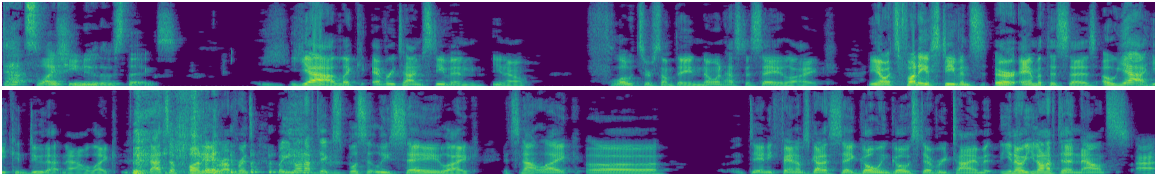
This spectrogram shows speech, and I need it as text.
that's why she knew those things. Yeah, like every time Steven, you know, floats or something, no one has to say like, you know, it's funny if Steven's or Amethyst says, "Oh yeah, he can do that now." Like that's a funny reference, but you don't have to explicitly say like it's not like uh Danny Phantom's got to say "going ghost" every time. It, you know, you don't have to announce. Uh,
